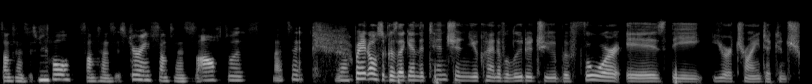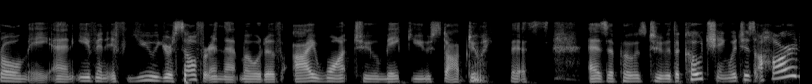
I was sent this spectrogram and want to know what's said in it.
Sometimes it's mm. before. Sometimes it's during. Sometimes it's afterwards. That's it. Yeah. Right. Also, because again, the tension you kind of alluded to before is the you're trying to control me, and even if you yourself are in that mode of I want to make you stop doing this, as opposed to the coaching, which is a hard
